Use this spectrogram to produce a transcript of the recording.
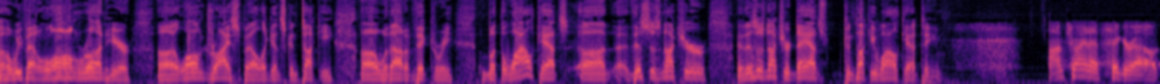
uh, we've had a long run here, uh, a long dry spell against Kentucky uh, without a victory. But the Wildcats, this is not your this is not your dad's Kentucky Wildcat team. I'm trying to figure out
